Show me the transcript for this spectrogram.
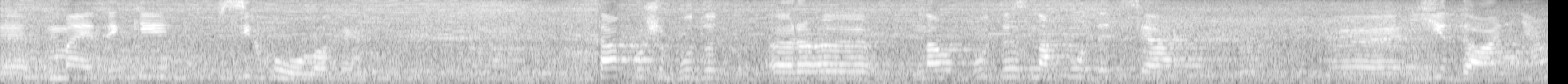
е, медики, психологи. Також будуть, е, буде знаходитися їдальня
